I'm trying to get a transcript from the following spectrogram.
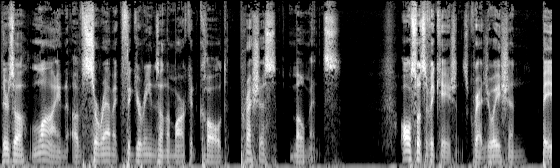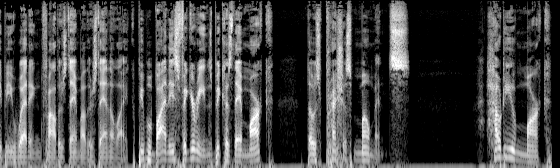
There's a line of ceramic figurines on the market called Precious Moments all sorts of occasions graduation, baby, wedding, Father's Day, Mother's Day, and the like. People buy these figurines because they mark those precious moments. How do you mark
